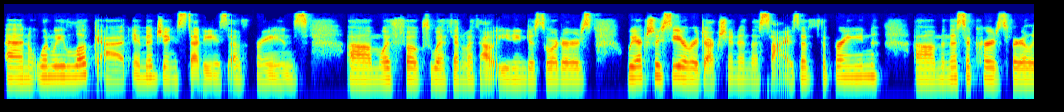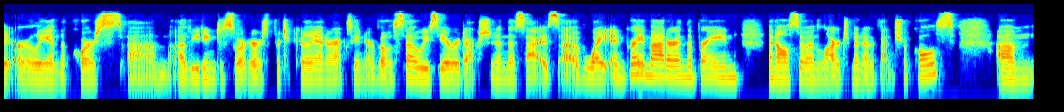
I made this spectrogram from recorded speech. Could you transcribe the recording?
And when we look at imaging studies of brains um, with folks with and without eating disorders, we actually see a reduction in the size of the brain. Um, and this occurs fairly early in the course um, of eating disorders, particularly anorexia nervosa. We see a reduction in the size of white and gray matter in the brain and also enlargement of ventricles. Um,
